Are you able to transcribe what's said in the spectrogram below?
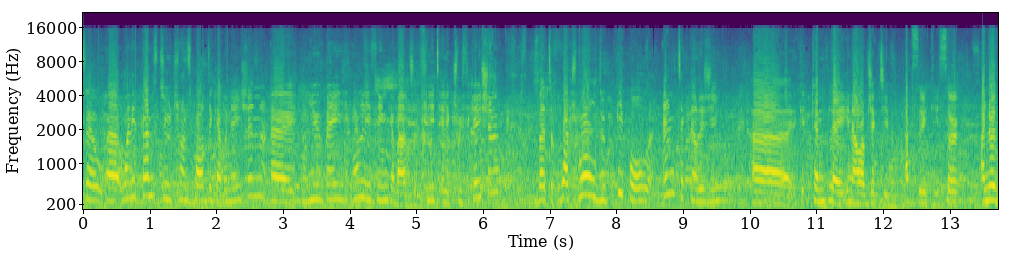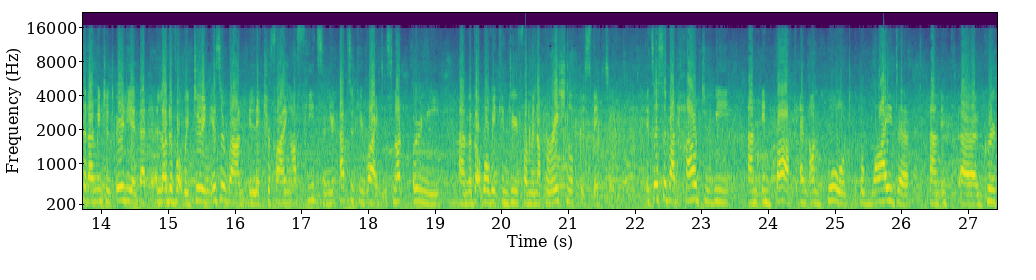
So uh, when it comes to transport decarbonation, uh, you may only think about fleet electrification, but what role do people and technology uh, can play in our objective? Absolutely. So I know that I mentioned earlier that a lot of what we're doing is around electrifying our fleets, and you're absolutely right. It's not only um, about what we can do from an operational perspective. It's also about how do we um, embark and onboard the wider um, uh, group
